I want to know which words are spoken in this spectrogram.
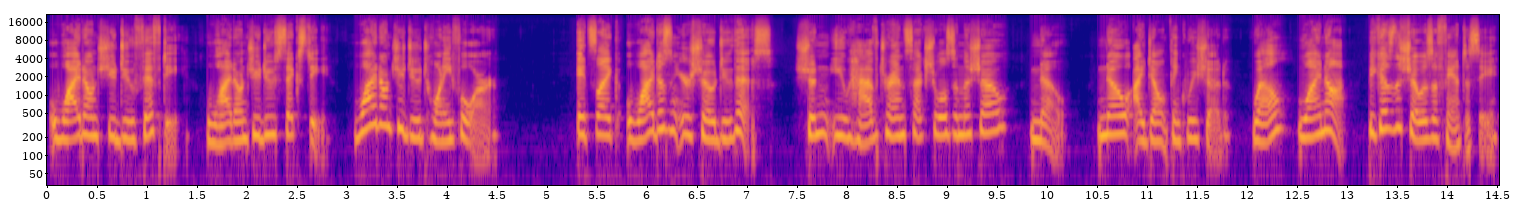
why don't you do 50? Why don't you do 60? Why don't you do 24? It's like, why doesn't your show do this? Shouldn't you have transsexuals in the show? No. No, I don't think we should. Well, why not? Because the show is a fantasy.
